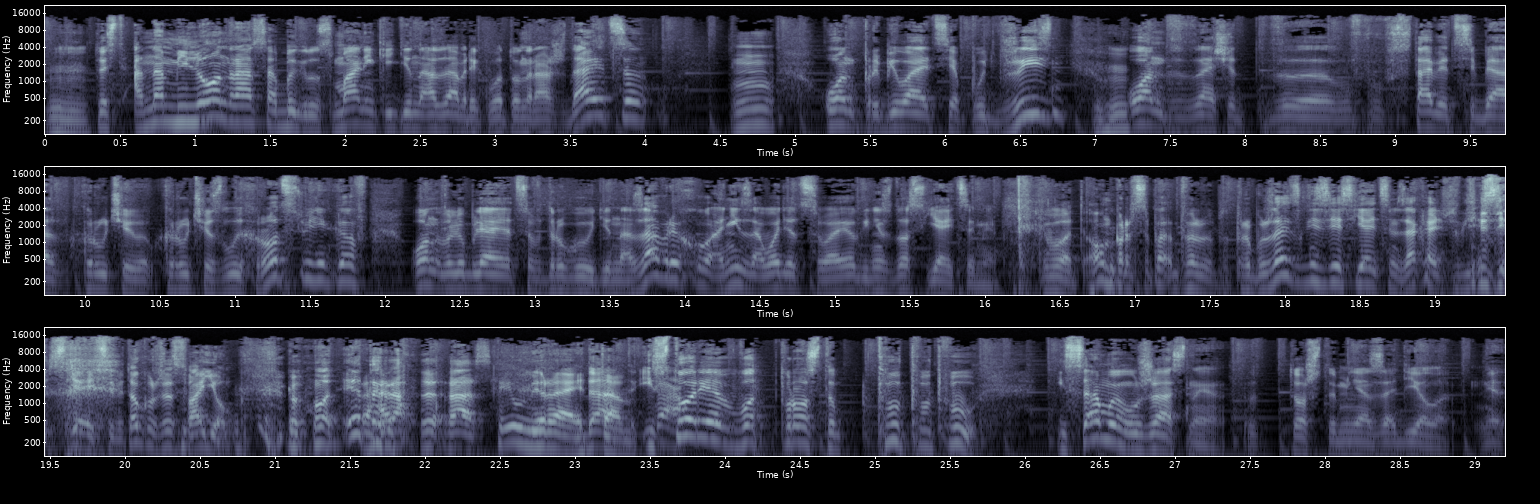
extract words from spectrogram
То есть она миллион раз обыгралась. Маленький динозаврик, вот он рождается, Он пробивает себе путь в жизнь, он, значит, э, ставит себя круче, круче злых родственников, он влюбляется в другую динозавриху, они заводят свое гнездо с яйцами. Вот. Он просыпа- пр- пробуждается в гнезде с яйцами, заканчивает в гнезде с яйцами, только уже своем. Вот. Это Раз. раз. раз. И умирает Да, там. история вот просто пу-пу-пу. И самое ужасное, то, что меня задело, э,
